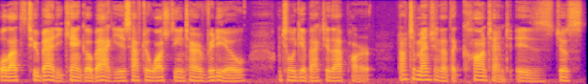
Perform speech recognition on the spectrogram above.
Well, that's too bad. You can't go back. You just have to watch the entire video until we get back to that part. Not to mention that the content is just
